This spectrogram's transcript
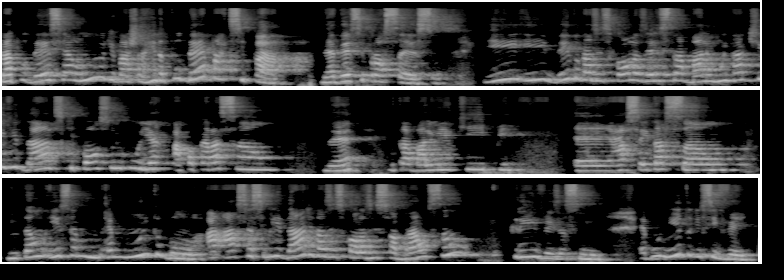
Para poder esse aluno de baixa renda poder participar né, desse processo. E, e, dentro das escolas, eles trabalham muitas atividades que possam incluir a, a cooperação, né, o trabalho em equipe, é, a aceitação. Então, isso é, é muito bom. A, a, acessibilidade das escolas em Sobral são incríveis, assim. É bonito de se ver,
